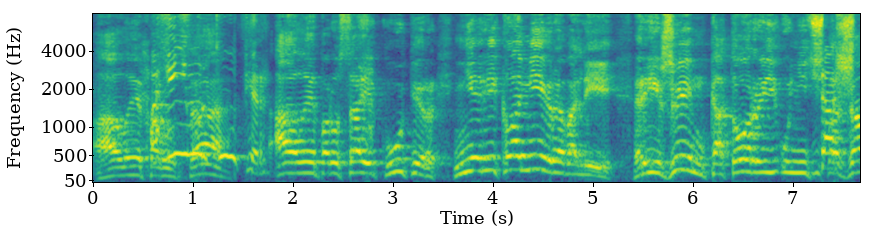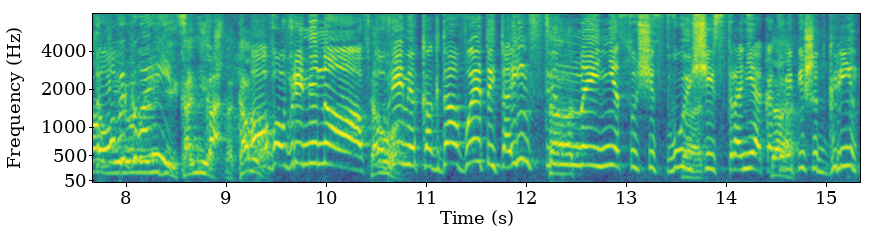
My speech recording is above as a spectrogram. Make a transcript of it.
Алые А паруса, Фенемур Купер? Алые паруса и Купер не рекламировали режим, который Да уничтожал что вы говорите? людей. Конечно. Кого? А во времена, в то Кого? время, когда в этой таинственной, несуществующей Так. стране, о которой Так. пишет Грин,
